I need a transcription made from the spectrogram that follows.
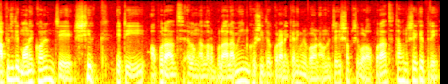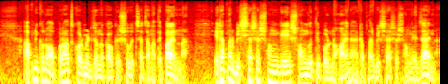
আপনি যদি মনে করেন যে শির্ক এটি অপরাধ এবং আল্লাহ রবুল আলমিন ঘোষিত কোরআনে কারিমের বর্ণনা অনুযায়ী সবচেয়ে বড় অপরাধ, তাহলে সেক্ষেত্রে আপনি কোনো অপরাধ কর্মের জন্য কাউকে শুভেচ্ছা জানাতে পারেন না। এটা আপনার বিশ্বাসের সঙ্গে সঙ্গতিপূর্ণ হয় না, এটা আপনার বিশ্বাসের সঙ্গে যায় না।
